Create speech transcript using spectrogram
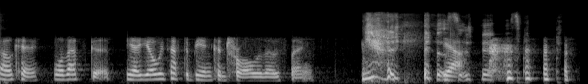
Okay. Well, that's good. Yeah, you always have to be in control of those things. Yeah, Yeah.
